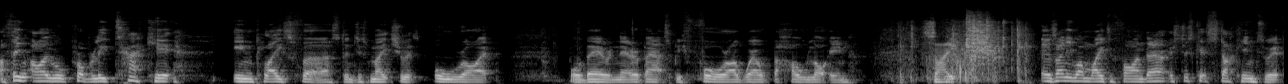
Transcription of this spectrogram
I think I will probably tack it in place first and just make sure it's all right or there and thereabouts before I weld the whole lot in. So there's only one way to find out. It's just get stuck into it.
